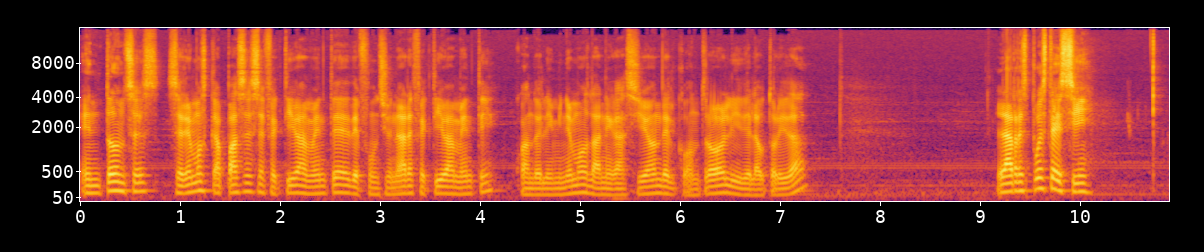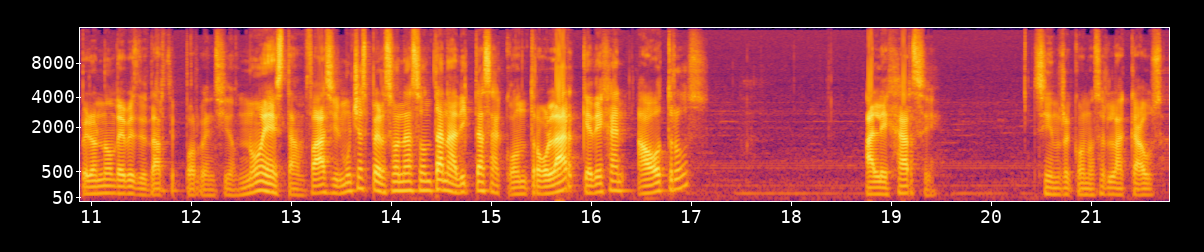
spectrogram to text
entonces seremos capaces efectivamente de funcionar efectivamente cuando eliminemos la negación del control y de la autoridad. La respuesta es sí, pero no debes de darte por vencido. No es tan fácil. Muchas personas son tan adictas a controlar que dejan a otros alejarse sin reconocer la causa.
